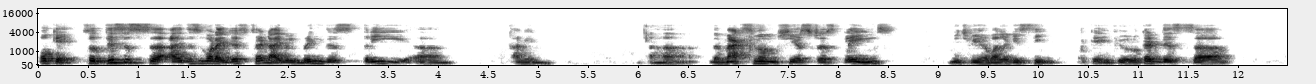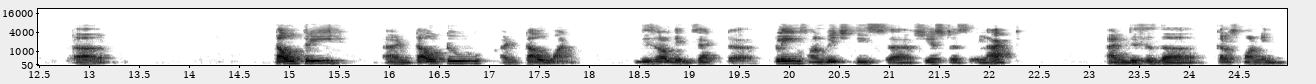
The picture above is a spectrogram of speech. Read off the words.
Okay, so this is uh, this is what I just said. I will bring this three. Uh, I mean, uh, the maximum shear stress planes, which we have already seen. Okay, if you look at this uh, uh, tau 3 and tau 2 and tau 1. These are the exact uh, planes on which these uh, shear stress will act. And this is the corresponding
